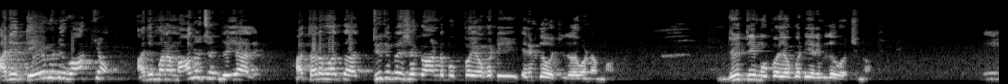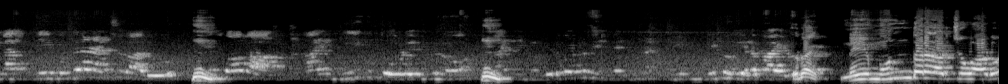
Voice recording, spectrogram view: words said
అది దేవుని వాక్యం. అది మనం ఆలోచన చేయాలి. ఆ తర్వాత ద్వితీయ కాండ ముప్పై ఒకటి ఎనిమిదో వచ్చిన చదవండి అమ్మ ద్వితీయ ముప్పై ఒకటి ఎనిమిదో వచ్చిన రైట్ నీ ముందర నడుచువాడు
